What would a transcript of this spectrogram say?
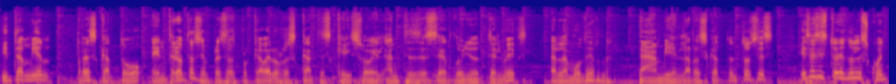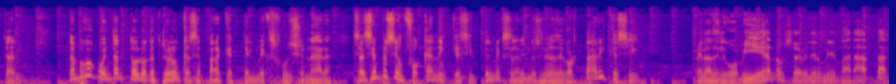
y también rescató, entre otras empresas, porque a ver los rescates que hizo él antes de ser dueño de Telmex, a la Moderna. También la rescató. Entonces, esas historias no les cuentan. Tampoco cuentan todo lo que tuvieron que hacer para que Telmex funcionara. O sea, siempre se enfocan en que si Telmex se la vendió sin de cortar y que sí, era del gobierno, se la vendieron muy barata.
